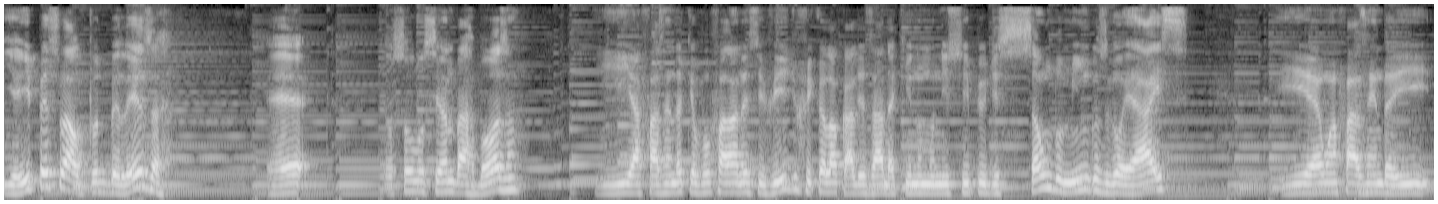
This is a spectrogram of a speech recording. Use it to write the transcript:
E aí pessoal, tudo beleza? É, eu sou Luciano Barbosa e a fazenda que eu vou falar nesse vídeo fica localizada aqui no município de São Domingos, Goiás. E é uma fazenda aí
